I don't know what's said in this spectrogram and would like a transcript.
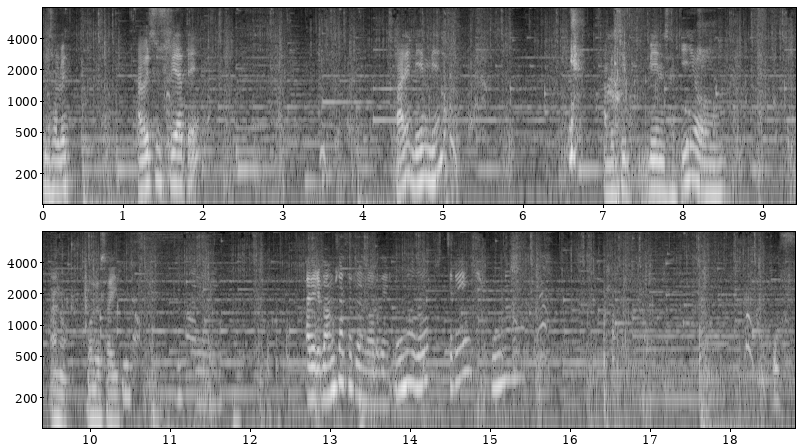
Me salvé. A ver, suscríbete. Vale, bien, bien. A ver si vienes aquí o... Ah, no. Vuelves ahí. no, no, no. A ver, vamos a hacerlo en orden. Uno, dos, tres, uno. Uf.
